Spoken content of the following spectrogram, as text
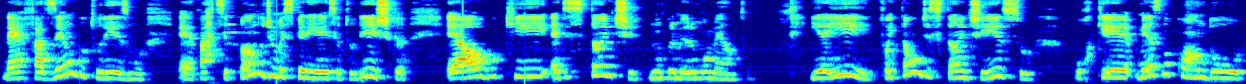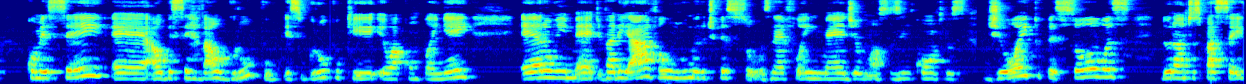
né, fazendo turismo, é, participando de uma experiência turística, é algo que é distante num primeiro momento. E aí foi tão distante isso, porque mesmo quando comecei é, a observar o grupo, esse grupo que eu acompanhei, eram em média, variava o número de pessoas, né? Foi em média nossos encontros de oito pessoas, durante os passeios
